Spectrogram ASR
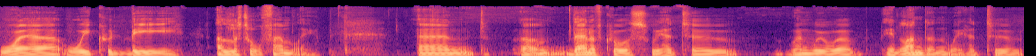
where we could be a little family. And um, then, of course, we had to, when we were in London, we had to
